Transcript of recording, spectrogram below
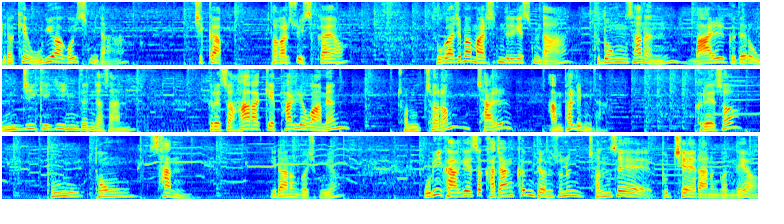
이렇게 우려하고 있습니다. 집값 더 갈 수 있을까요? 두 가지만 말씀드리겠습니다. 부동산은 말 그대로 움직이기 힘든 자산. 그래서 하락기에 팔려고 하면 좀처럼 잘 안 팔립니다. 그래서 부동산이라는 것이고요. 우리 가게에서 가장 큰 변수는 전세 부채라는 건데요.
